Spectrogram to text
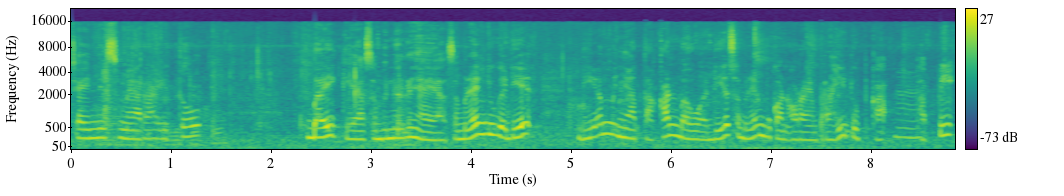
Chinese merah Di itu situ. baik ya sebenarnya ya. Sebenarnya juga dia dia menyatakan bahwa dia sebenarnya bukan orang yang pernah hidup kak, tapi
